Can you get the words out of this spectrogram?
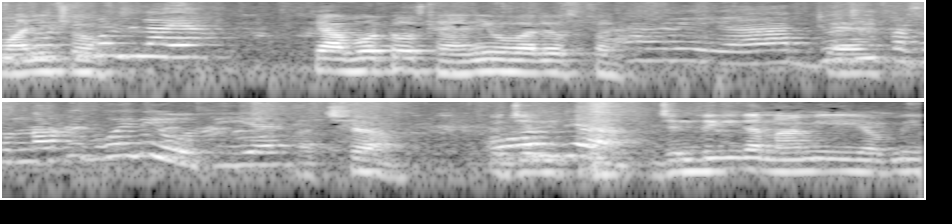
वाली चौक। कौन सा लाया क्या वो टोस्ट है नहीं वो वाले उस पर? अरे यार जो चीज़ पसंद आती है वो ही नहीं होती है। अच्छा। तो ज़िंदगी का नाम ही है अम्मी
